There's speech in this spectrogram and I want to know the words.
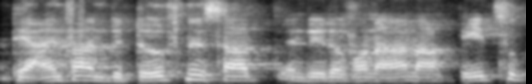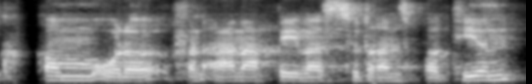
der einfach ein Bedürfnis hat, entweder von A nach B zu kommen oder von A nach B was zu transportieren.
